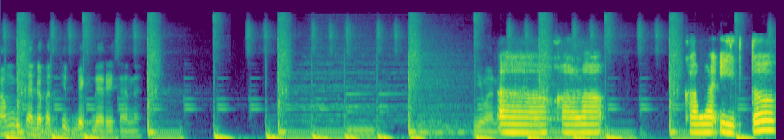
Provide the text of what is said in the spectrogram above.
kamu bisa dapat feedback dari sana? Gimana? Uh, kalau kalau itu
